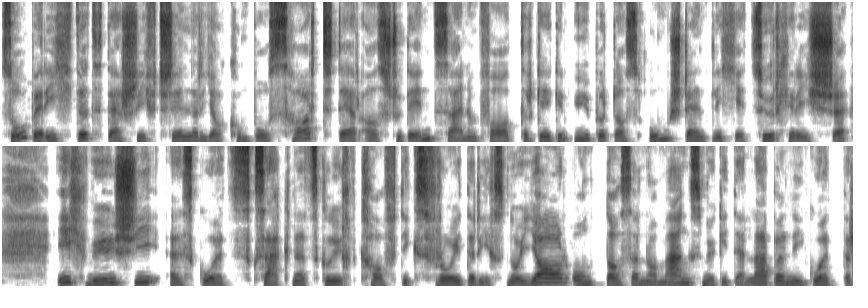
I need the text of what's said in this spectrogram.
So berichtet der Schriftsteller Jakob Bosshardt, der als Student seinem Vater gegenüber das umständliche Zürcherische. «Ich wünsche ein gutes, gesegnetes, glückhaftiges, freudiges Neujahr und dass er noch manches möge erleben in guter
